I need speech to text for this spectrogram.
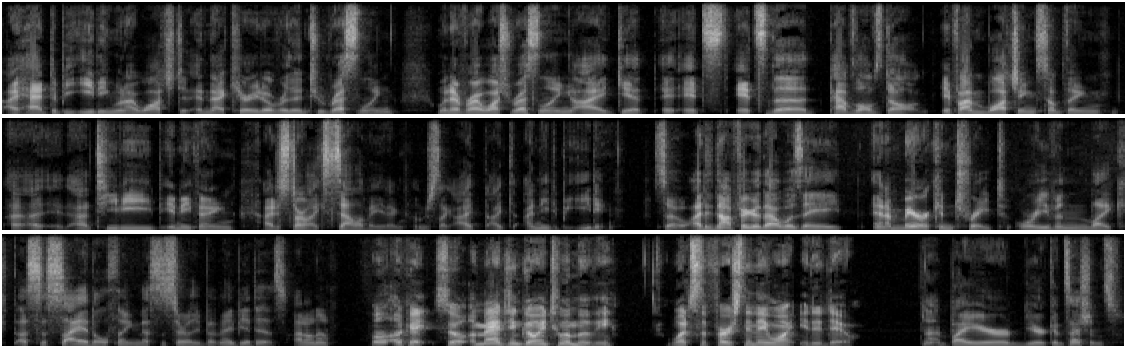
I had to be eating when I watched it, and that carried over then to wrestling. Whenever I watch wrestling, I get it's it's the Pavlov's dog. If I'm watching something a, a a TV anything, I just start like salivating. I'm just like I, I I need to be eating. So I did not figure that was a an American trait or even like a societal thing necessarily, but maybe it is. I don't know. Well, okay, so imagine going to a movie. What's the first thing they want you to do? Uh, buy your your concessions.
